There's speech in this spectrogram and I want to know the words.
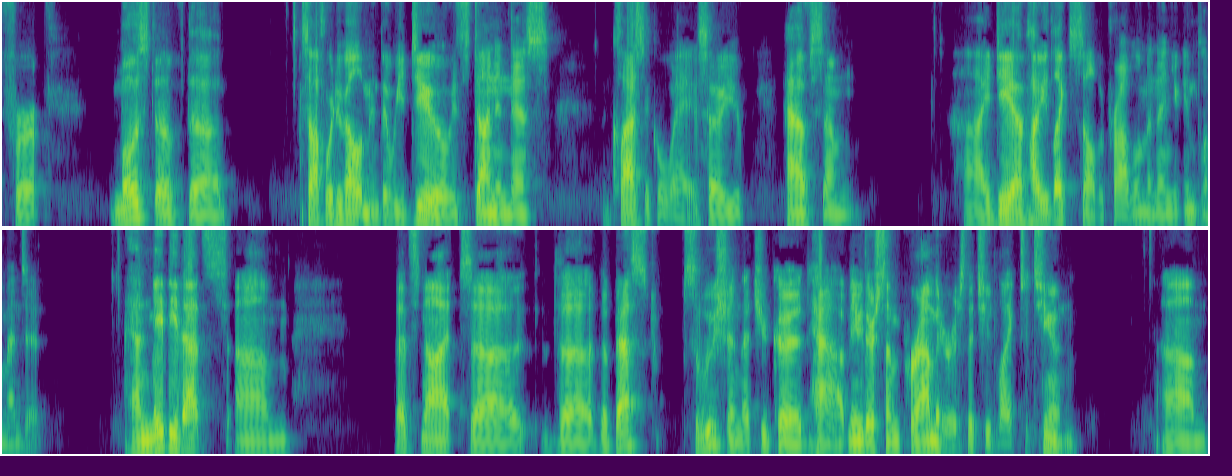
for most of the software development that we do is done in this classical way. So you have some idea of how you'd like to solve a problem, and then you implement it. And maybe that's um, that's not uh, the the best solution that you could have. Maybe there's some parameters that you'd like to tune, um,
